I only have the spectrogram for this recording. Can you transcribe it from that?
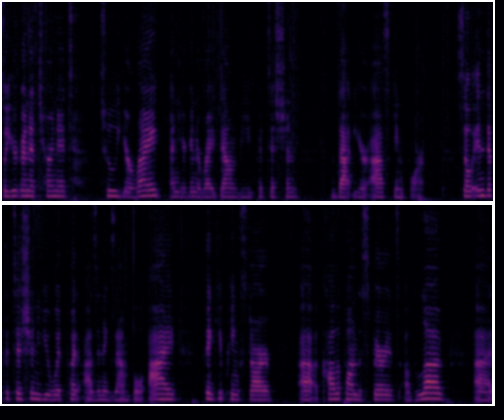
So you're going to turn it to your right and you're going to write down the petition that you're asking for. So in the petition, you would put as an example, I, Pinky Pinkstar, uh, call upon the spirits of love uh,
